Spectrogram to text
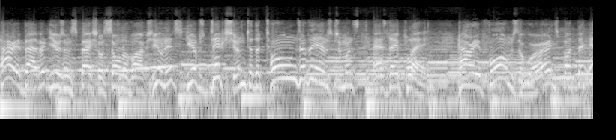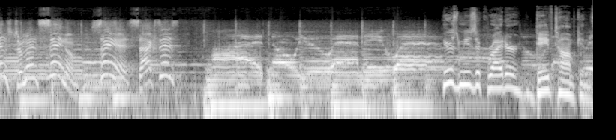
Harry Babbitt, using special Sonovox units, gives diction to the tones of the instruments as they play. Harry forms the words, but the instruments sing them. Sing it, Saxes! I know you anywhere. Here's music writer Dave Tompkins.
